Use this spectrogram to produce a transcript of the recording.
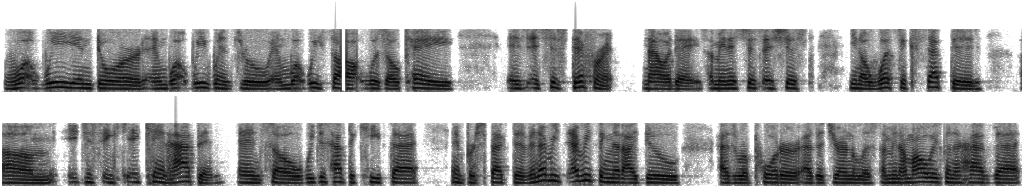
what we endured and what we went through and what we thought was okay is it's just different nowadays. I mean it's just it's just you know what's accepted um it just it, it can't happen. And so we just have to keep that in perspective. And every everything that i do as a reporter as a journalist i mean i'm always going to have that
